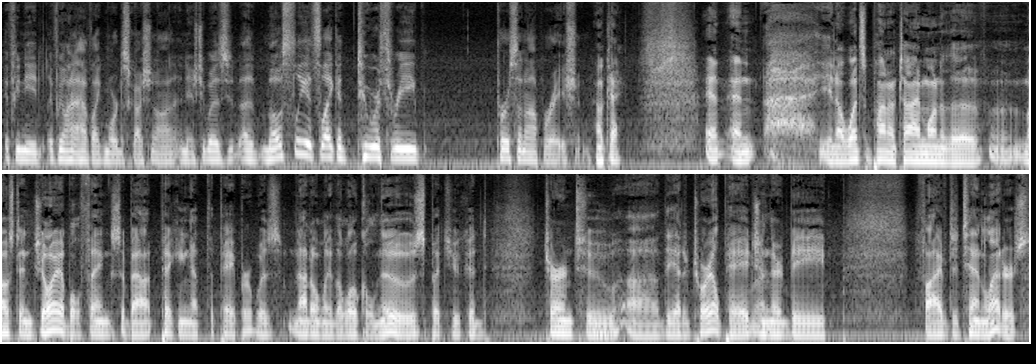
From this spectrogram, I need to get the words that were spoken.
if we need, if we want to have like more discussion on an issue. But it's, uh, mostly, it's like a two or three person operation. Okay. And and you know, once upon a time, one of the uh, most enjoyable things about picking up the paper was not only the local news, but you could turn to uh, the editorial page, Right. and there'd be five to ten letters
